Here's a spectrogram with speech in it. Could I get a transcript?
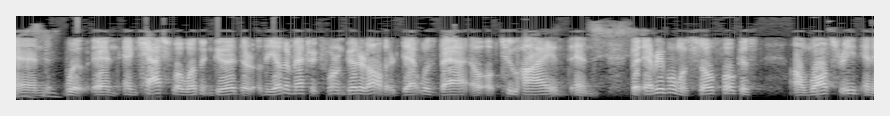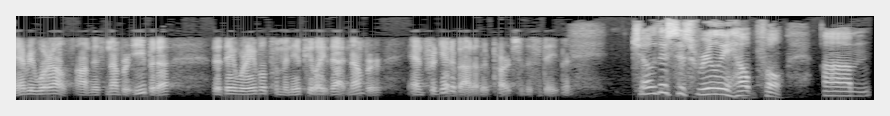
And, mm-hmm. and and cash flow wasn't good. Their, the other metrics weren't good at all. Their debt was bad, oh, too high, and, and but everyone was so focused on Wall Street and everywhere else on this number EBITDA that they were able to manipulate that number and forget about other parts of the statement. Joe, this is really helpful. Um,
